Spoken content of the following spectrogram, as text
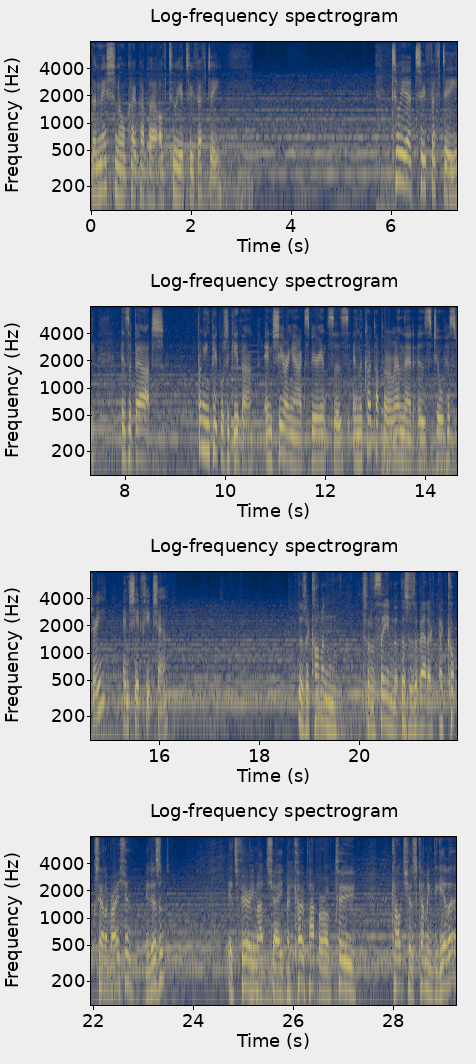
the national kaupapa of Tuia 250. Tuia 250 is about bringing people together and sharing our experiences and the kaupapa around that is dual history and shared future. There's a common sort of theme that this is about a, a cook celebration. It isn't. It's very much a, a kaupapa of two cultures coming together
